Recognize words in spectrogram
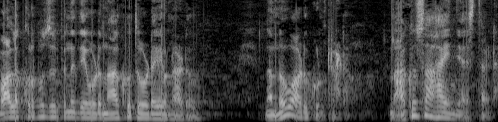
వాళ్ళ కృప చూపిన దేవుడు నాకు తోడై ఉన్నాడు. నన్ను వాడుకుంటాడు. నాకు సహాయం చేస్తాడు.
